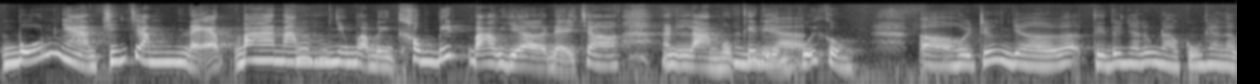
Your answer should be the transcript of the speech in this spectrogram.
4.903 năm nhưng mà mình không biết bao giờ để cho làm một cái điểm. Dạ. cuối cùng Ờ, hồi trước giờ thì tôi nha lúc nào cũng nghe là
